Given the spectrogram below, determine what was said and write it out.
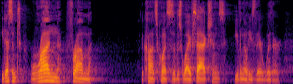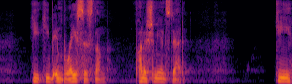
he doesn't run from the consequences of his wife's actions, even though he's there with her. He, he embraces them. Punish me instead. He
